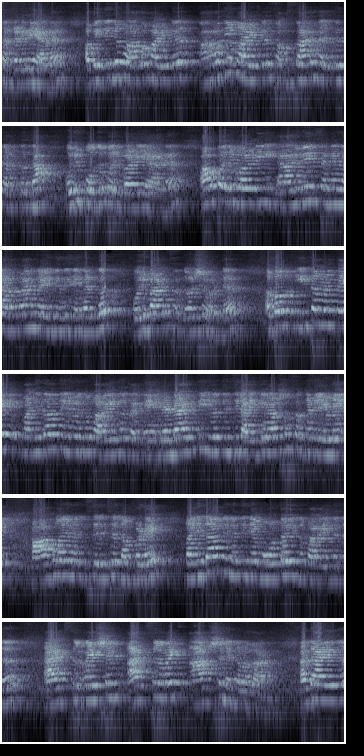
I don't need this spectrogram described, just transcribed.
സംഘടനയാണ്. അപ്പൊ ഇതിന്റെ ഭാഗമായിട്ട് ആദ്യമായിട്ട് സംസ്ഥാന തലത്തിൽ നടത്തുന്ന ഒരു പൊതു പരിപാടിയാണ് ആ പരിപാടി ആലുവയിൽ തന്നെ നടത്താൻ കഴിഞ്ഞത് ഞങ്ങൾക്ക് ഒരുപാട് സന്തോഷമുണ്ട്. അപ്പോൾ ഈ തവണത്തെ വനിതാ ദിനം എന്ന് പറയുന്നത് തന്നെ രണ്ടായിരത്തി ഇരുപത്തിയഞ്ചിൽ ഐക്യരാഷ്ട്ര സംഘടനയുടെ ആഹ്വാനം അനുസരിച്ച് നമ്മുടെ വനിതാ ദിനത്തിന്റെ മോട്ടോ എന്ന് പറയുന്നത് ആക്സിലറേഷൻ ആക്സിലറേറ്റ് ആക്ഷൻ എന്നുള്ളതാണ്. അതായത്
